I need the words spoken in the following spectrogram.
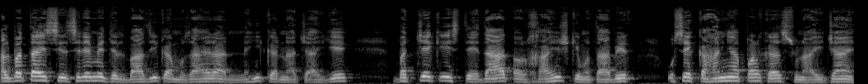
البتہ اس سلسلے میں جلد بازی کا مظاہرہ نہیں کرنا چاہیے۔ بچے کی استعداد اور خواہش کے مطابق اسے کہانیاں پڑھ کر سنائی جائیں۔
